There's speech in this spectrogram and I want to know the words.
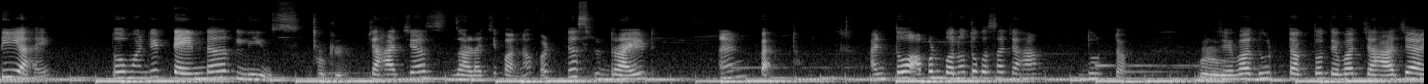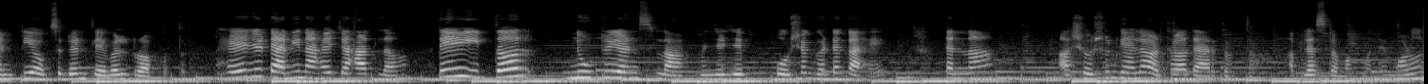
टी आहे तो म्हणजे टेंडर लिव्स. ओके. चहाच्या झाडाची पानं but just dried and packed आणि तो आपण बनवतो कसा चहा? दूध टाक जेव्हा दूध टाकतो तेव्हा चहाचे अँटीऑक्सिडंट लेवल ड्रॉप होतं. हे जे टॅनिन आहे चहातलं ते इतर न्यूट्रियंट्सला म्हणजे जे पोषक घटक आहे त्यांना शोषून घ्यायला अडथळा तयार करतं आपल्या स्टमकमध्ये म्हणून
